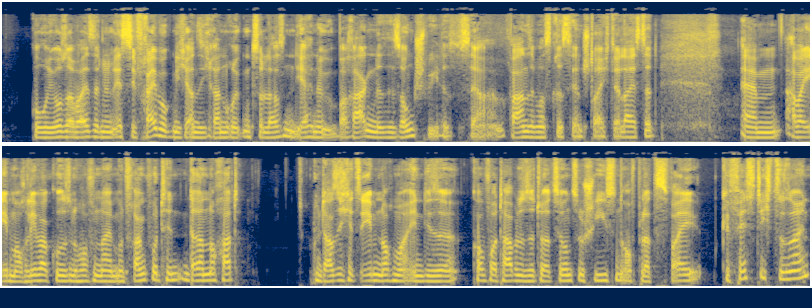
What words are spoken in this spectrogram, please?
kurioserweise den SC Freiburg nicht an sich ranrücken zu lassen, die eine überragende Saison spielt. Das ist ja Wahnsinn, was Christian Streich da leistet ähm, aber eben auch Leverkusen, Hoffenheim und Frankfurt hinten dran noch hat. Und da sich jetzt eben nochmal in diese komfortable Situation zu schießen, auf Platz zwei gefestigt zu sein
